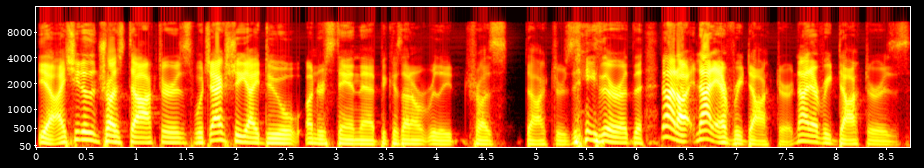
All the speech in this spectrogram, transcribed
yeah, I, she doesn't trust doctors, which actually I do understand that because I don't really trust doctors either. The, not not every doctor. Not every doctor is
